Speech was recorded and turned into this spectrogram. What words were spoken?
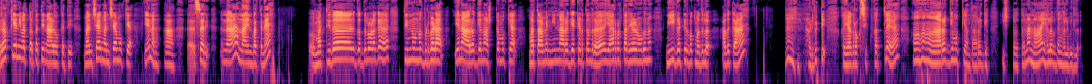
ರೊಕ್ಕ ಏನು ಇವತ್ತು ಬರ್ತತಿ, ನಾಳೆ ಹೋಗ್ತತಿ ಮನುಷ್ಯಾಗ ಮನುಷ್ಯ ಮುಖ್ಯ. ಏನ? ಹಾಂ, ಸರಿ. ನಾ ನಾ ಏನು ಬರ್ತೇನೆ? ಮತ್ತಿದ ಗದ್ದಲೊಳಗೆ ತಿನ್ನುಣ್ಣದು ಬಿಡಬೇಡ. ಏನು ಆರೋಗ್ಯನೂ ಅಷ್ಟ ಮುಖ್ಯ. ಮತ್ತು ಆಮೇಲೆ ನಿನ್ನ ಆರೋಗ್ಯ ಕೆಡ್ತಂದ್ರೆ ಯಾರು ಬರ್ತಾರೆ ಹೇಳಿ ನೋಡೋಣ ನೀ ಗಟ್ಟಿರ್ಬೇಕು ಮೊದಲು. ಅದಕ್ಕೆ? ಹ್ಞೂ ಹಡಿಬಿಟ್ಟು ಕೈಯಾಗ ರೊಕ್ಕ ಸಿಕ್ಕತ್ಲೆ ಹಾಂ ಹಾಂ ಆರೋಗ್ಯ ಮುಖ್ಯ ಅಂತ, ಆರೋಗ್ಯ. ಇಷ್ಟೊತ್ತನ ನಾಯಿ ಹಲಬಿದಂಗೆ ಹಲಬಿದ್ಲು.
